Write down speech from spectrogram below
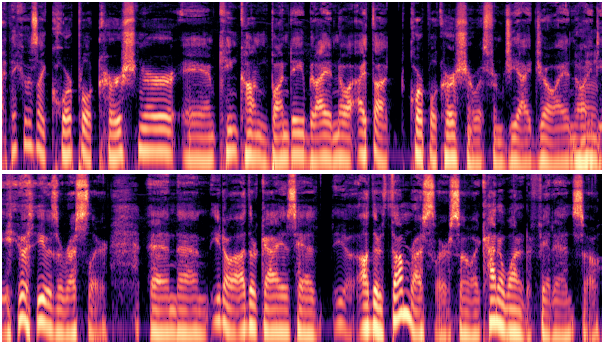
I think it was like Corporal Kirchner and King Kong Bundy, but I had no. I thought Corporal Kirchner was from GI Joe. I had no idea he was, he was a wrestler. And then you know other guys had you know, other thumb wrestlers, so I kind of wanted to fit in. So,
